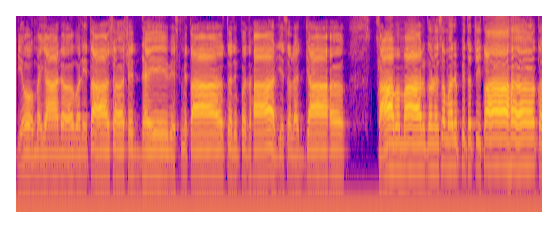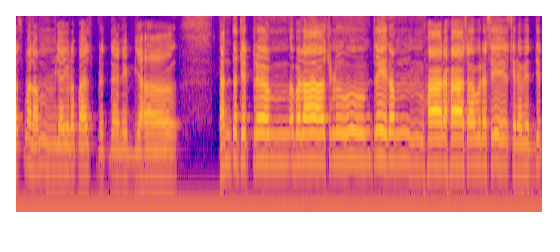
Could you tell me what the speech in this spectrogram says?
व्योमयानवनिता ससिद्धै विस्मितास्तदुपधार्य सलज्जाः। काममार्गणसमर्पितचिताः कस्मलं ययुरपस्पृतनिभ्यः हन्तचित्रम् अबलाशृणुं त्रेदं हारहासवरसे स्थिरविद्युत।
